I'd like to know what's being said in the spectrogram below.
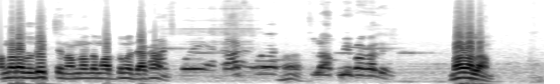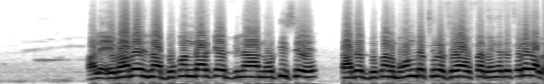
আপনারা তো দেখছেন আপনাদের মাধ্যমে দেখান। করে আপনি বাগালে বাগালাম। তাহলে এভাবে না দোকানদারকে বিনা নোটিশে তাদের দোকান বন্ধ ছিল, সেই অবস্থা ভেঙে দিয়ে চলে গেল?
